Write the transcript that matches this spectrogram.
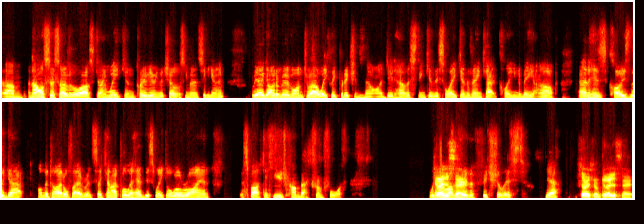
um, analysis over the last game week and previewing the Chelsea Man City game. We are going to move on to our weekly predictions. Now, I did have a stinker this week, and Venkat cleaned me up and has closed the gap on the title favourites. So, can I pull ahead this week, or will Ryan spark a huge comeback from fourth? We're Can I going to just run say- through the fixture list. Yeah. Sorry, Sean. Can I just say,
